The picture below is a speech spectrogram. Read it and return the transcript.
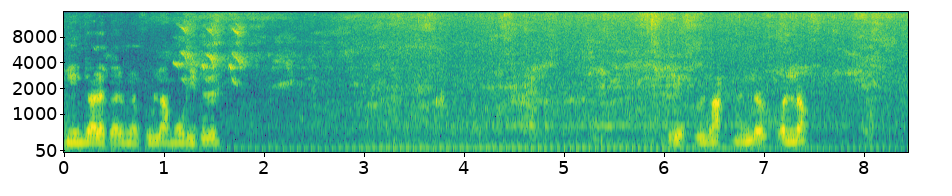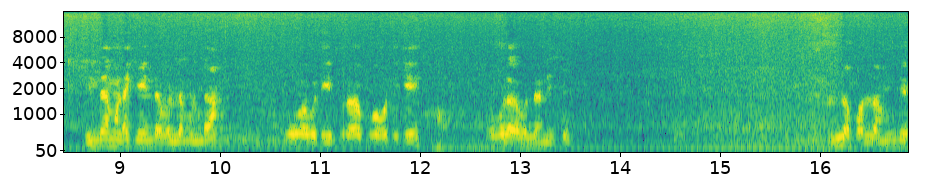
நீங்கால பாருங்கள ஃபுல்லாக மூடிட்டுது. இது ஃபுல்லாக நல்ல வெள்ளம். இந்த மலைக்கு இந்த வெள்ளம் உண்டா? போகவட்டிக்கு புறா போகவட்டிக்கு எவ்வளோ வெள்ளம் நிற்கும்? நல்ல பள்ளம் இங்கே.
